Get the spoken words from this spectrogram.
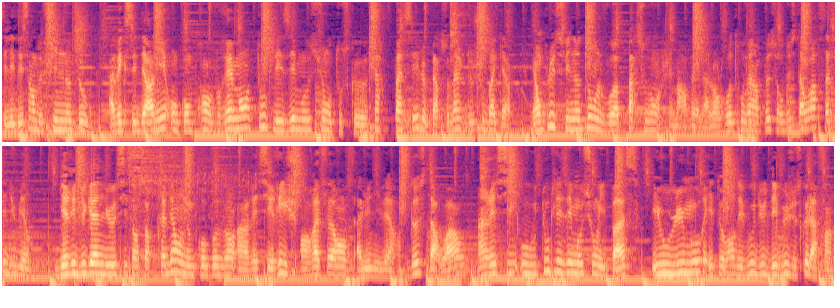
c'est les dessins de Phil. Avec ces derniers, on comprend vraiment toutes les émotions, tout ce que veut faire passer le personnage de Chewbacca. Et en plus, Phil Noto, on le voit pas souvent chez Marvel, alors le retrouver un peu sur du Star Wars, ça fait du bien. Gary Dugan lui aussi s'en sort très bien en nous proposant un récit riche en référence à l'univers de Star Wars, un récit où toutes les émotions y passent et où l'humour est au rendez-vous du début jusqu'à la fin.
